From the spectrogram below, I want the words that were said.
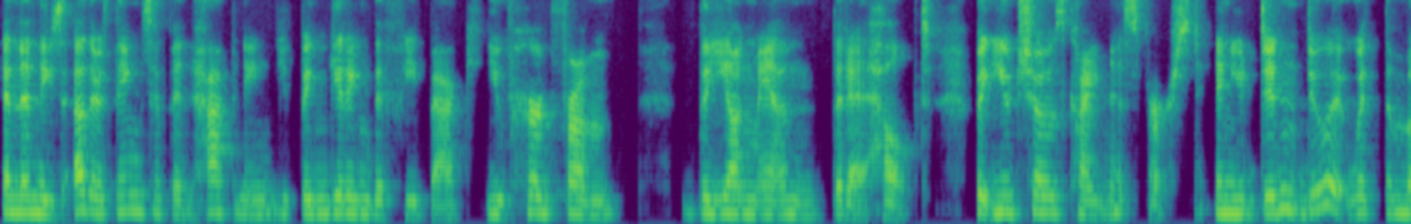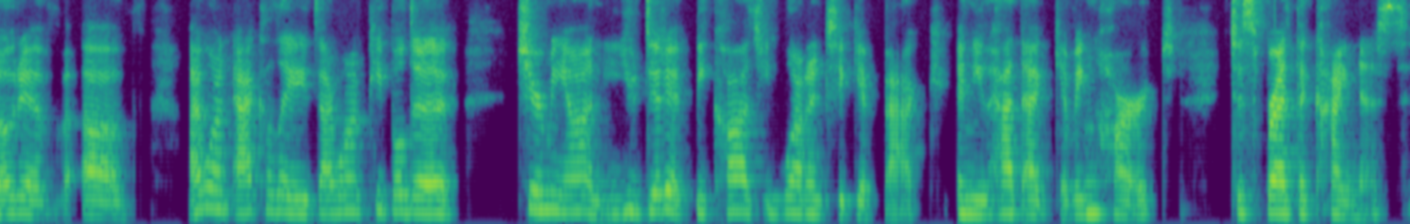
And then these other things have been happening. You've been getting the feedback. You've heard from the young man that it helped, but you chose kindness first. And you didn't do it with the motive of, I want accolades. I want people to cheer me on. You did it because you wanted to give back and you had that giving heart to spread the kindness.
